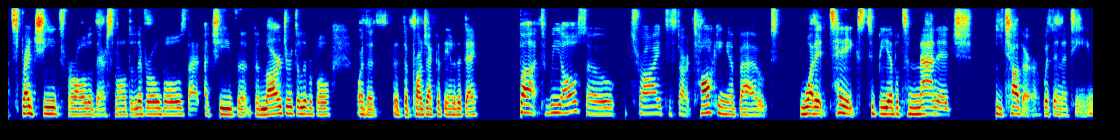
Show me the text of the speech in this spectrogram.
spreadsheets for all of their small deliverables that achieve the, the larger deliverable or the, the, the project at the end of the day. But we also try to start talking about what it takes to be able to manage each other within a team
